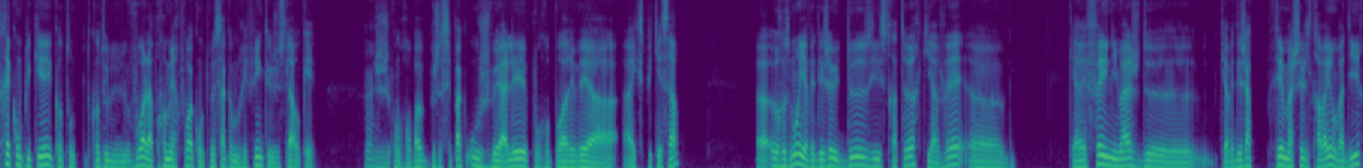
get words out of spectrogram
très compliqué quand, on, quand tu le vois la première fois, qu'on te met ça comme briefing, tu es juste là, ok, je comprends pas, je sais pas où je vais aller pour, pour arriver à, expliquer ça. Euh, heureusement, il y avait déjà eu deux illustrateurs qui avaient, euh, qui avaient fait une image de. qui avaient déjà pré-mâché le travail, on va dire,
